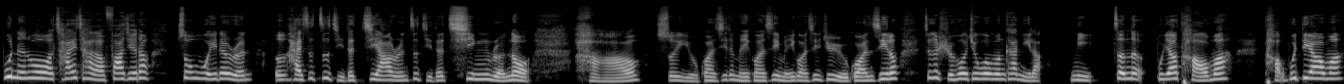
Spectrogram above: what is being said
不能哦，查一查了，发觉到周围的人，而还是自己的家人、自己的亲人哦，好，所以有关系的没关系，没关系就有关系咯。这个时候就问问看你了。你真的不要逃吗？逃不掉吗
